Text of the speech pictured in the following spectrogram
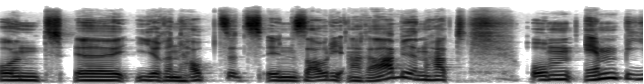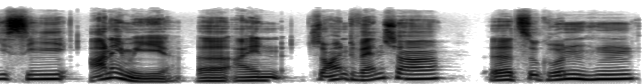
und äh, ihren Hauptsitz in Saudi-Arabien hat, um MBC Anime, äh, ein Joint Venture äh, zu gründen,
